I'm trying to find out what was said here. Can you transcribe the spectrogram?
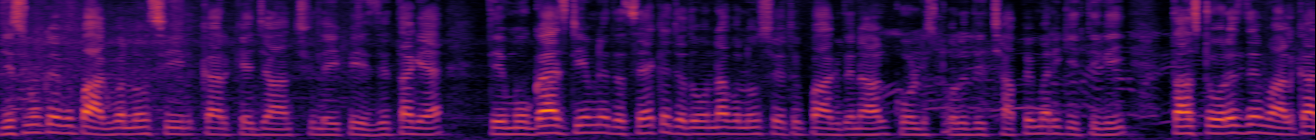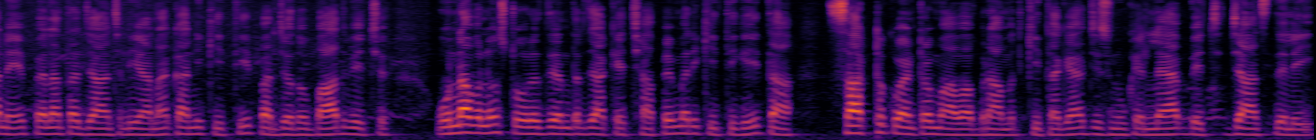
ਜਿਸ ਨੂੰ ਕਿ ਵਿਭਾਗ ਵੱਲੋਂ ਸੀਲ ਕਰਕੇ ਜਾਂਚ ਲਈ ਭੇਜ ਦਿੱਤਾ ਗਿਆ ਤੇ ਮੋਗਾ ਐਸਡੀਐਮ ਨੇ ਦੱਸਿਆ ਕਿ ਜਦੋਂ ਉਹਨਾਂ ਵੱਲੋਂ ਸਿਹਤ ਵਿਭਾਗ ਦੇ ਨਾਲ ਕੋਲਡ ਸਟੋਰੇਜ ਦੀ ਛਾਪੇਮਾਰੀ ਕੀਤੀ ਗਈ, ਤਾਂ ਸਟੋਰੇਜ ਦੇ ਮਾਲਕਾਂ ਨੇ ਪਹਿਲਾਂ ਤਾਂ ਜਾਂਚ ਲਈ ਆਨਾਕਾਨੀ ਕੀਤੀ, ਪਰ ਜਦੋਂ ਬਾਅਦ ਵਿੱਚ ਉਹਨਾਂ ਵੱਲੋਂ ਸਟੋਰੇਜ ਦੇ ਅੰਦਰ ਜਾ ਕੇ ਛਾਪੇਮਾਰੀ ਕੀਤੀ ਗਈ, ਤਾਂ 60 ਕੁਇੰਟਲ ਮਾਵਾ ਬਰਾਮਦ ਕੀਤਾ ਗਿਆ, ਜਿਸ ਨੂੰ ਕਿ ਲੈਬ ਵਿੱਚ ਜਾਂਚ ਦੇ ਲਈ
